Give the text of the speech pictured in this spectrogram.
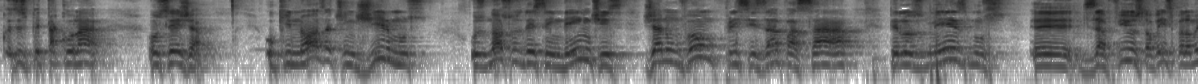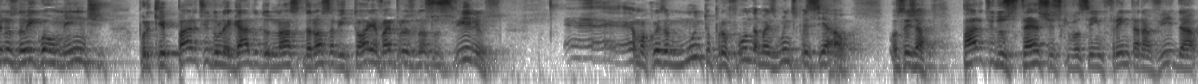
Coisa espetacular. Ou seja, o que nós atingirmos, os nossos descendentes já não vão precisar passar pelos mesmos eh, desafios, talvez pelo menos não igualmente, porque parte do legado do nosso, da nossa vitória vai para os nossos filhos é uma coisa muito profunda, mas muito especial. Ou seja, parte dos testes que você enfrenta na vida,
